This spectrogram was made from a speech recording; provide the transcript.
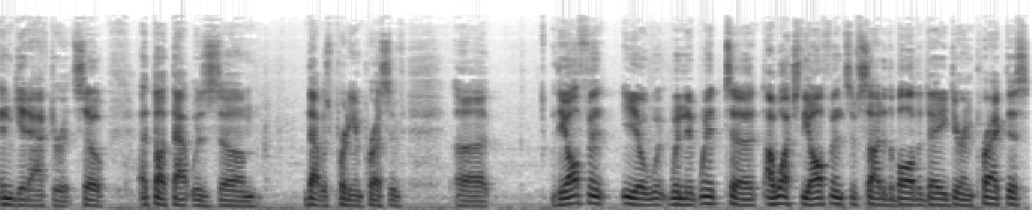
and get after it. So I thought that was um, that was pretty impressive. Uh, the offense, you know, when, when it went, to, I watched the offensive side of the ball today during practice,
